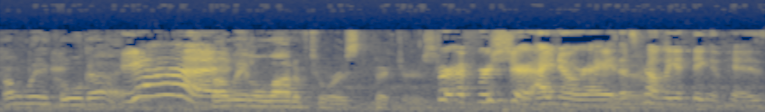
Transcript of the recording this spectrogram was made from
Probably a cool guy. Yeah. Probably in a lot of tourist pictures. For, for sure. I know, right? That's probably a thing of his.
